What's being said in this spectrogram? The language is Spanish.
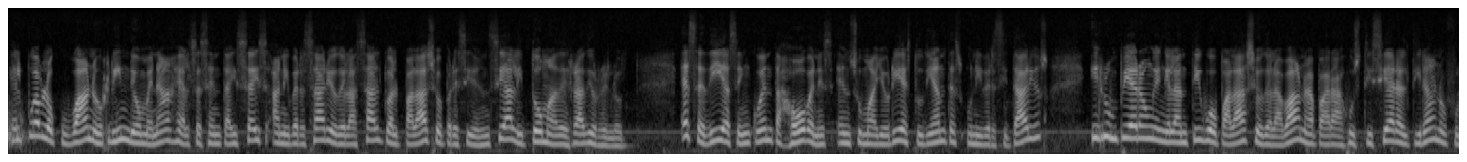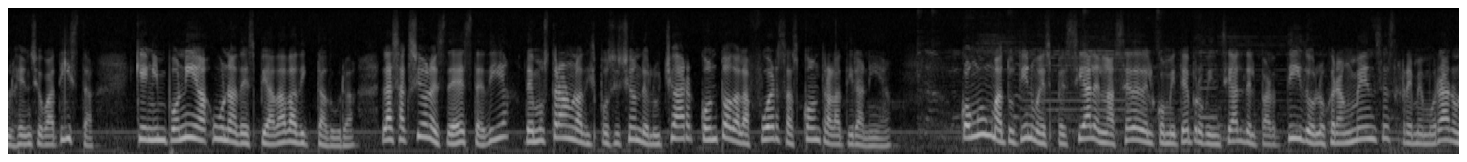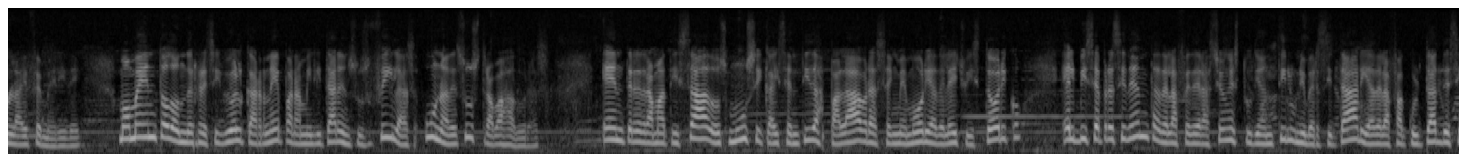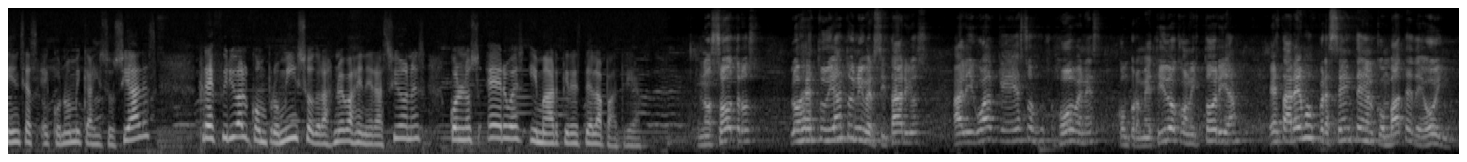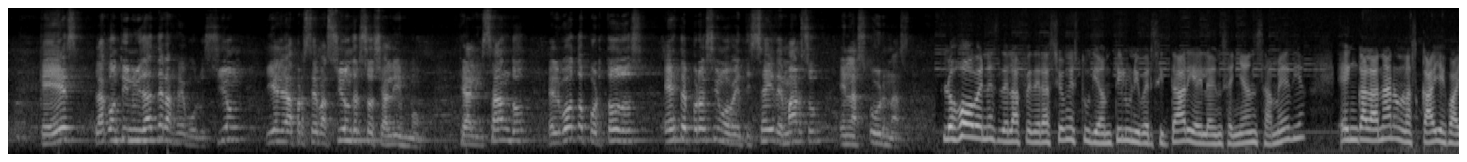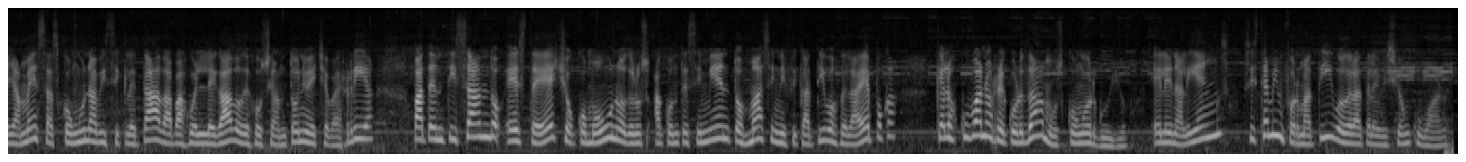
El pueblo cubano rinde homenaje al 66 aniversario del asalto al Palacio Presidencial y toma de Radio Reloj. Ese día 50 jóvenes, en su mayoría estudiantes universitarios, irrumpieron en el antiguo Palacio de La Habana para ajusticiar al tirano Fulgencio Batista, quien imponía una despiadada dictadura. Las acciones de este día demostraron la disposición de luchar con todas las fuerzas contra la tiranía. Con un matutino especial en la sede del Comité Provincial del Partido, los granmenses rememoraron la efeméride, momento donde recibió el carné para militar en sus filas una de sus trabajadoras. Entre dramatizados, música y sentidas palabras en memoria del hecho histórico, el vicepresidente de la Federación Estudiantil Universitaria de la Facultad de Ciencias Económicas y Sociales refirió al compromiso de las nuevas generaciones con los héroes y mártires de la patria. Nosotros, los estudiantes universitarios, al igual que esos jóvenes comprometidos con la historia, estaremos presentes en el combate de hoy, que es la continuidad de la revolución y la preservación del socialismo, realizando el voto por todos este próximo 26 de marzo en las urnas. Los jóvenes de la Federación Estudiantil Universitaria y la Enseñanza Media engalanaron las calles bayamesas con una bicicletada bajo el legado de José Antonio Echeverría, patentizando este hecho como uno de los acontecimientos más significativos de la época que los cubanos recordamos con orgullo. Elena Lienz, Sistema Informativo de la Televisión Cubana.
